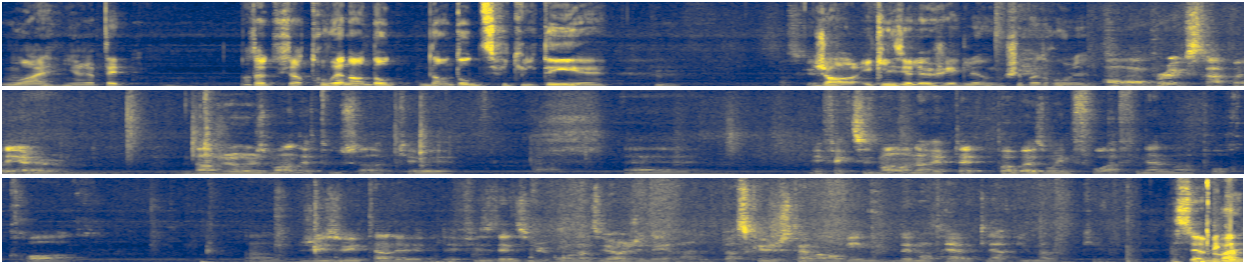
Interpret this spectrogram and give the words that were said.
ouais, il y aurait peut-être. En fait, tu te retrouverais dans d'autres dans d'autres difficultés, euh, que genre ecclésiologiques, là, ou je sais pas trop, là. on, on peut extrapoler un- dangereusement de tout ça que euh, effectivement on n'aurait peut-être pas besoin de foi finalement pour croire en Jésus étant le, le Fils de Dieu ou en Dieu en général parce que justement on vient de démontrer avec l'argument que C'est ça, mais Ouais. comme,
